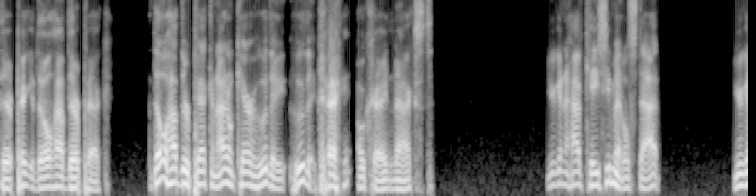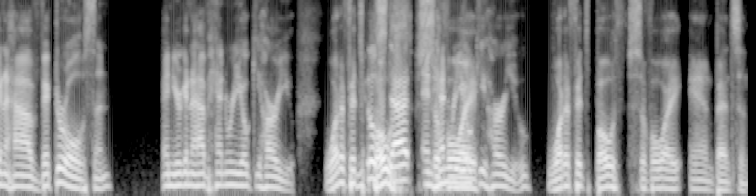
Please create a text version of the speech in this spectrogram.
Their pick, they'll have their pick. They'll have their pick, and I don't care who they who they pick. Okay. Okay. Next. You're gonna have Casey Mittelstadt, you're gonna have Victor Olofsson, and you're gonna have Henri Jokiharju. What if it's Mittelstadt both and Savoie? Henry Yoki Haru. What if it's both Savoie and Benson?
